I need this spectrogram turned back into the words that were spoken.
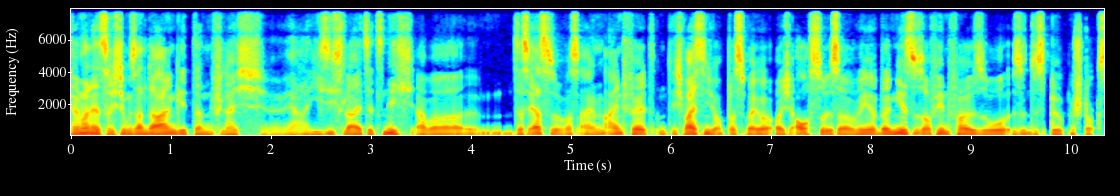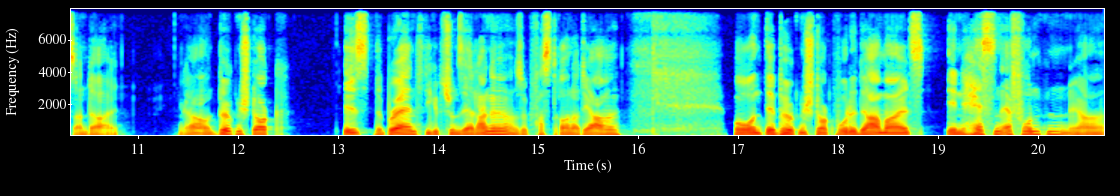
wenn man jetzt Richtung Sandalen geht, dann vielleicht, äh, ja, Easy Slides jetzt nicht, aber äh, das erste, was einem einfällt, und ich weiß nicht, ob das bei euch auch so ist, aber bei mir, bei mir ist es auf jeden Fall so, sind es Birkenstock-Sandalen. Ja, und Birkenstock ist eine Brand, die gibt es schon sehr lange, also fast 300 Jahre. Und der Birkenstock wurde damals in Hessen erfunden, ja,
